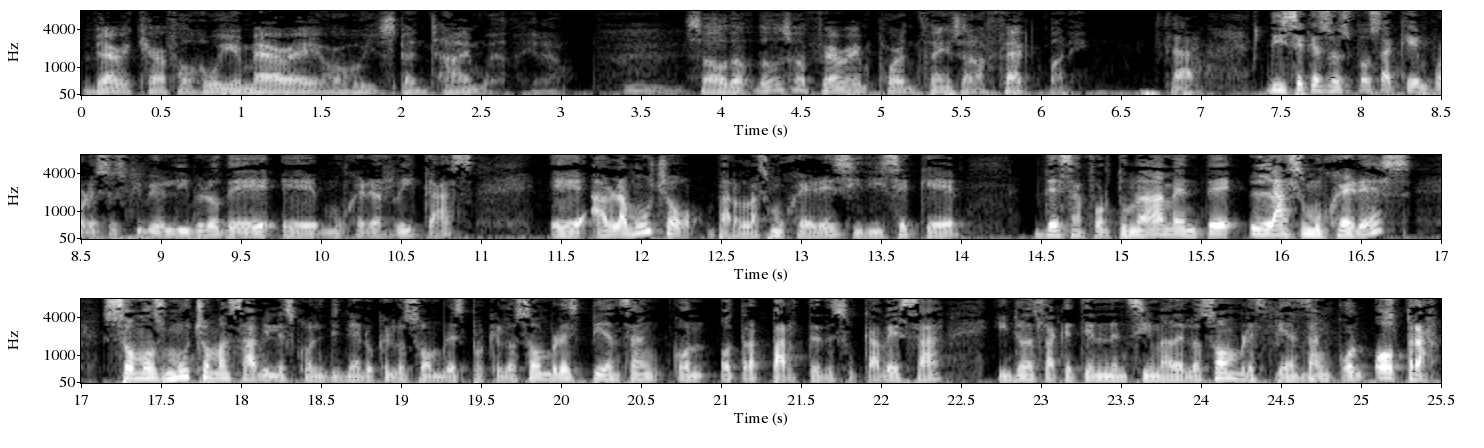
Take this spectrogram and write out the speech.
very careful who you marry or who you spend time with. You know, mm. so th- those are very important things that affect money. Claro. Dice que su esposa, Kim, por eso escribió el libro de eh, Mujeres Ricas, eh, habla mucho para las mujeres y dice que desafortunadamente las mujeres somos mucho más hábiles con el dinero que los hombres porque los hombres piensan con otra parte de su cabeza y no es la que tienen encima de los hombres, piensan con otra.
